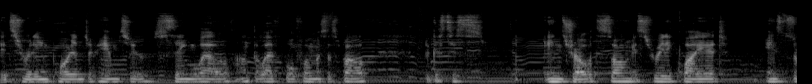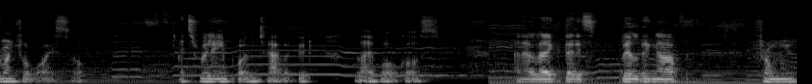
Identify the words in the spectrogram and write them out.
it's really important to him to sing well on the live performance as well because his intro of the song is really quiet instrumental wise so it's really important to have a good live vocals and I like that it's building up from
